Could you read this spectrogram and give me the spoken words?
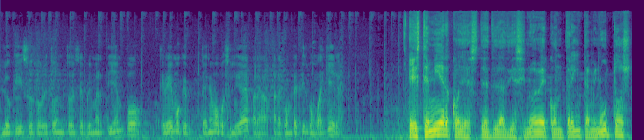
lo que hizo sobre todo en todo ese primer tiempo, creemos que tenemos posibilidades para, competir con cualquiera. Este miércoles, desde las 19.30 minutos,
